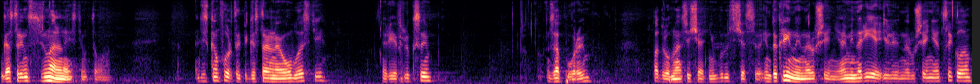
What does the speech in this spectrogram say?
Гастроинституциональные симптомы. Дискомфорт в эпигастральной области, рефлюксы, запоры. Подробно освещать не буду сейчас все. Эндокринные нарушения, аминорея или нарушение цикла,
